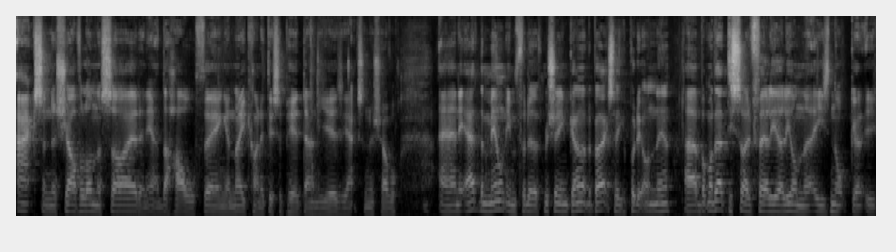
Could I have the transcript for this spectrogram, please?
axe and the shovel on the side, and it had the whole thing, and they kind of disappeared down the years, the axe and the shovel, and it had the mounting for the machine gun at the back, so you could put it on there. Uh, but my dad decided fairly early on that he's not going,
